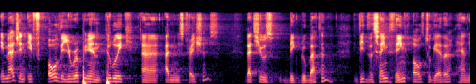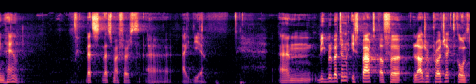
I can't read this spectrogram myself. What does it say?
imagine if all the European public uh, administrations that use Big Blue Button did the same thing all together, hand in hand. That's, that's my first uh, idea. Um, Big Blue Button is part of a larger project called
